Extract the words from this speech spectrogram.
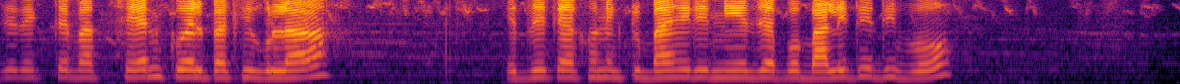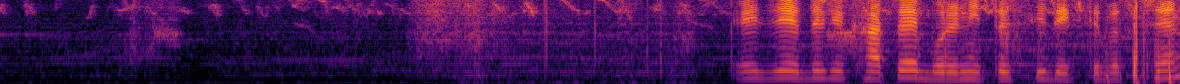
যে দেখতে পাচ্ছেন কোয়েল পাখিগুলা, এদেরকে এখন একটু বাহিরে নিয়ে যাব, বালিতে দিব। এই যে এদেরকে খাঁচায় ভরে নিতেছি, দেখতে পাচ্ছেন?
